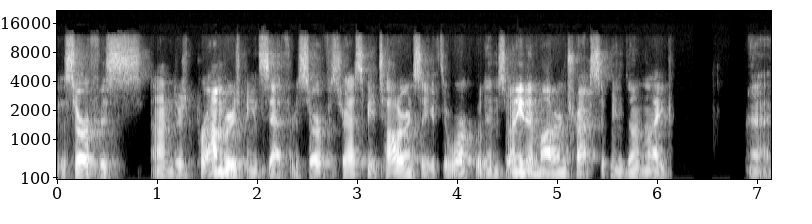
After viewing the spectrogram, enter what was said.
the surface and there's parameters being set for the surface. There has to be a tolerance that you have to work within. So any of the modern tracks have been done like uh,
